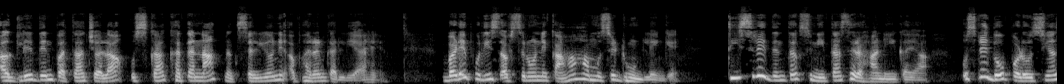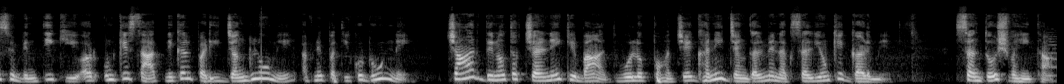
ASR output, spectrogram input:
अगले दिन पता चला उसका खतरनाक नक्सलियों ने अपहरण कर लिया है। बड़े पुलिस अफसरों ने कहा, हम उसे ढूंढ लेंगे। तीसरे दिन तक सुनीता से रहा नहीं गया। उसने दो पड़ोसियों से विनती की और उनके साथ निकल पड़ी जंगलों में अपने पति को ढूँढने। चार दिनों तक चलने के बाद वो लोग पहुँचे घने जंगल में नक्सलियों के गढ़ में। संतोष वहीं था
